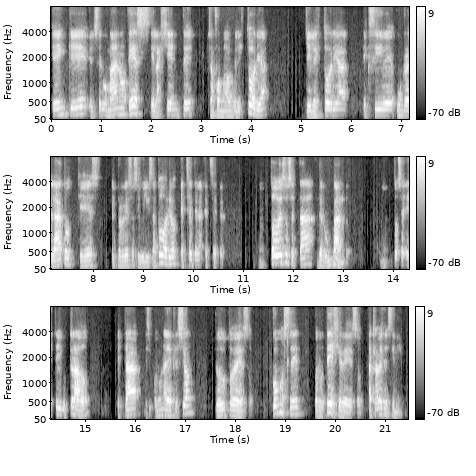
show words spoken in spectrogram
en que el ser humano es el agente transformador de la historia, que la historia exhibe un relato que es el progreso civilizatorio, etcétera, etcétera. Todo eso se está derrumbando. Entonces, este ilustrado está con una depresión producto de eso. ¿Cómo se protege de eso? A través del cinismo.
